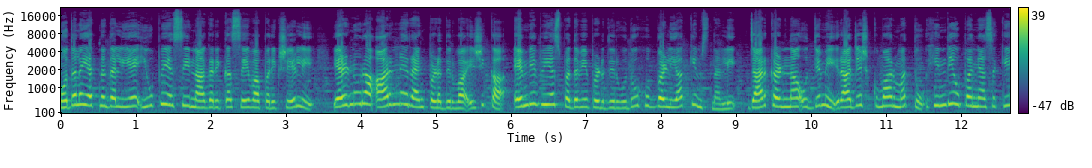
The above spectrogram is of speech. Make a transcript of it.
ಮೊದಲ ಯತ್ನದಲ್ಲಿಯೇ ಯುಪಿಎಸ್ಸಿ ನಾಗರಿಕ ಸೇವಾ ಪರೀಕ್ಷೆಯಲ್ಲಿ ಎರಡ್ನೂರ ಆರನೇ ರ್ಯಾಂಕ್ ಪಡೆದಿರುವ ಇಶಿಕಾ ಎಂಬಿಬಿಎಸ್ ಪದವಿ ಪಡೆದಿರುವುದು ಹುಬ್ಬಳ್ಳಿಯ ಕಿಮ್ಸ್ನಲ್ಲಿ. ಜಾರ್ಖಂಡ್ನ ಉದ್ಯಮಿ ರಾಜೇಶ್ ಕುಮಾರ್ ಮತ್ತು ಹಿಂದಿ ಉಪನ್ಯಾಸಕಿ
